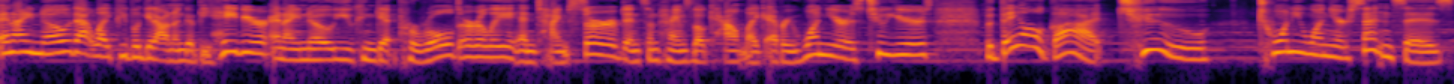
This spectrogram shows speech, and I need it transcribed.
And I know that like people get out on good behavior, and I know you can get paroled early and time served, and sometimes they'll count like every one year as two years, but they all got two 21 year sentences.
